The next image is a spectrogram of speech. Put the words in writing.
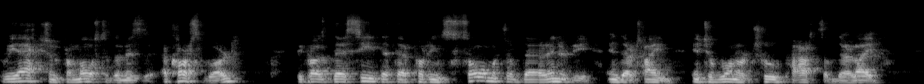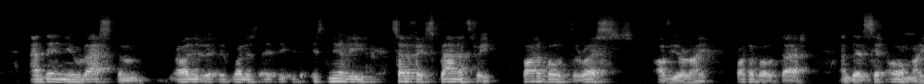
reaction from most of them is a curse word because they see that they're putting so much of their energy in their time into one or two parts of their life. And then you ask them, well, it's, it's nearly self explanatory. What about the rest of your life? What about that? and they'll say, "Oh my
